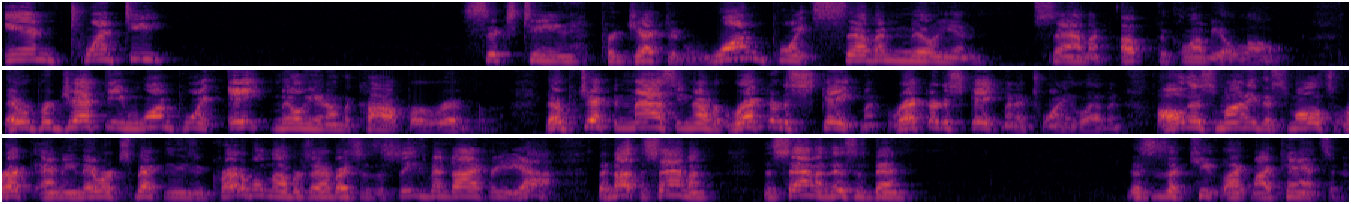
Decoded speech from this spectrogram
in 2016 projected 1.7 million salmon up the Columbia alone. They were projecting 1.8 million on the Copper River. They're projecting massive number, record escapement, record escapement in 2011. All this money, the smolts, rec- I mean, they were expecting these incredible numbers. Everybody says the sea's been dying for you, yeah, but not the salmon. The salmon, this has been, this is acute like my cancer.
